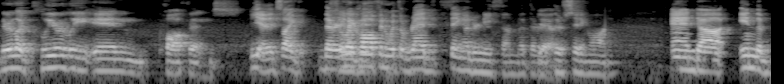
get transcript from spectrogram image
they're like clearly in coffins. Yeah, it's like they're So, in like, a it- coffin with a red thing underneath them that they're Yeah. they're sitting on. And uh, in the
